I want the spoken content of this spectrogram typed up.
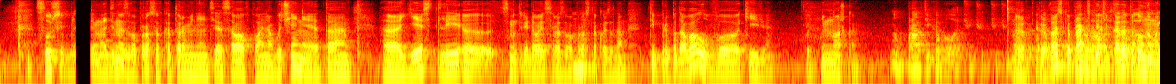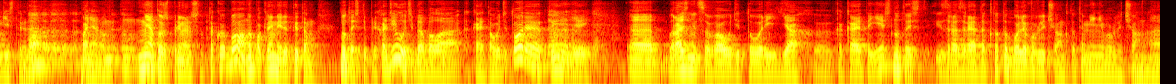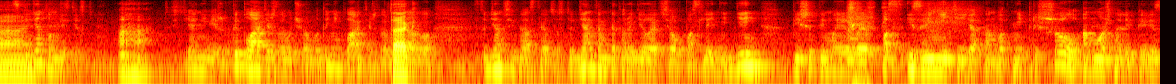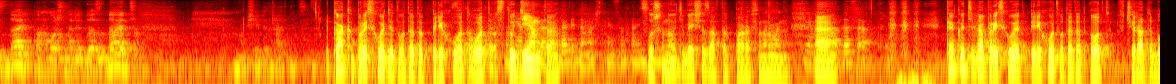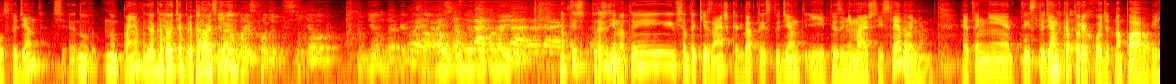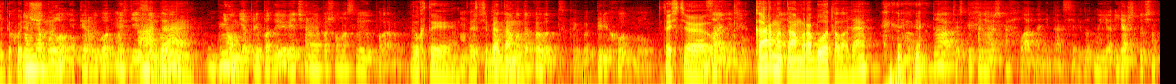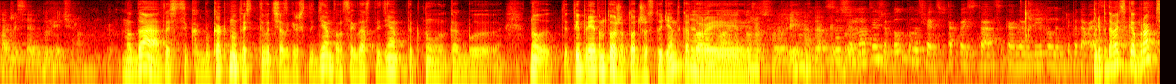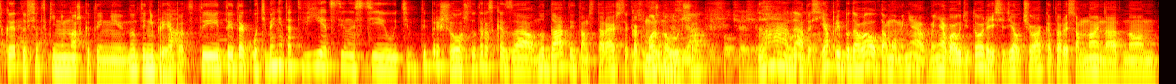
Слушай, блин, один из вопросов, который меня интересовал в плане обучения, это э, есть ли... э, смотри, давай сразу вопрос Мгм. такой задам. Ты преподавал в Киеве? Хоть немножко? Ну, практика была чуть-чуть, чуть-чуть. Э, Ну, преподавательская практика, типа, когда ты был на да, магистре, да? да? Да, да, да, да. Понятно. Это У меня тоже примерно что-то такое было, но, по крайней мере, ты там... Ну, то есть ты приходил, у тебя была какая-то аудитория, Да, ты да, да, да, ей... да. Э, разница в аудиториях э, какая-то есть? Ну, то есть из разряда кто-то более вовлечен, кто-то менее вовлечен. А, Студент, он везде студент. Ага. Я не вижу. Ты платишь за учебу, ты не платишь за Так. учебу. Студент всегда остается студентом, который делает все в последний день, пишет имейлы, «Пос- извините, я там вот не пришел, а можно ли пересдать, а можно ли досдать. Вообще без разницы. Как происходит вот этот переход Сколько от студента? Слушай, ну у тебя еще завтра пара, все нормально. Мне а- надо завтра. Как у тебя происходит переход вот этот от вчера ты был студент? Ну, ну понятное дело, У когда у тебя каждый день он происходит, я вот студент, да, как бы завтра вообще утром я странно, преподаю. да, да, да. Но ты ж, это- подожди, но ты все-таки знаешь, когда ты студент и ты занимаешься исследованием, это не ты студент, да. который ходит на пару, или ты Ну, ходишь... у меня на- было, у меня первый год мы здесь, А, я был, да? днем я преподаю, вечером я пошел на свою пару. Ух ты, Ну, то есть у тебя там... вот такой вот как бы переход был. То есть э, карма Да. там работала, да? Ну, да, то есть ты понимаешь, ладно, они так себя ведут, но я, я же точно так же себя веду вечером. Ну да, то есть как бы как, ну, то есть ты вот сейчас говоришь студент, он всегда студент, так ну как бы, ну ты, ты при этом тоже тот же студент, который... Да, да, я тоже в свое время, да, как Слушай, бы... ну ты же был, получается, в такой ситуации, когда ты был и преподаватель. Преподавательская практика это все-таки немножко ты не, ну ты не препод, ты, ты так, у тебя нет ответственности, у тебя, ты пришел, что-то рассказал, ну да, ты там стараешься как Еще можно лучше. чаще Да, всего, да, то есть я преподавал там у меня, у меня в аудитории сидел чувак, который со мной на одном,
